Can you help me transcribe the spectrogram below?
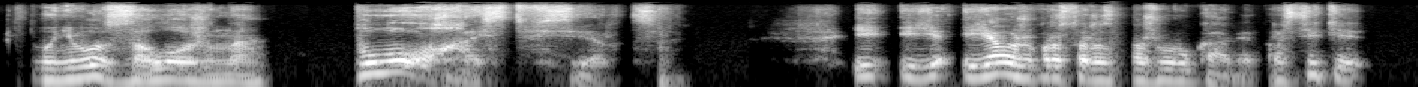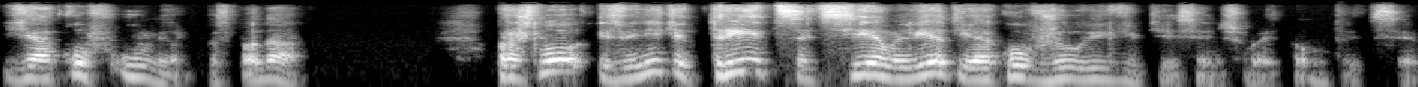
что у него заложена плохость в сердце. И, и, и я уже просто развожу руками. Простите, Яков умер, господа. Прошло, извините, 37 лет Яков жил в Египте, если я не ошибаюсь, по-моему, 37.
